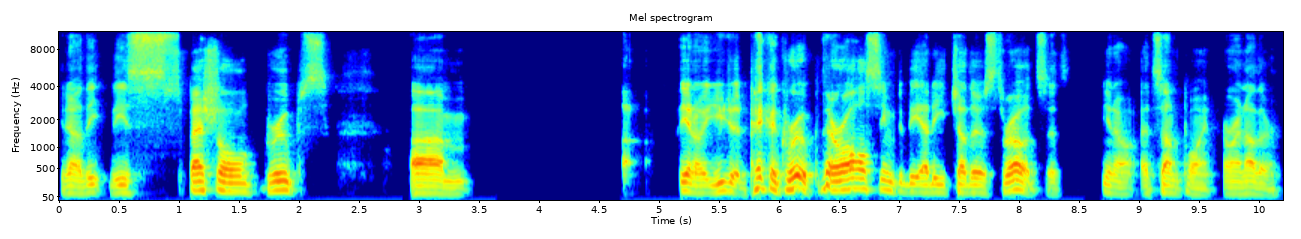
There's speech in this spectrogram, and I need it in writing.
You know the, these special groups um uh, you know you just pick a group. They all seem to be at each other's throats it's you know at some point or another.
